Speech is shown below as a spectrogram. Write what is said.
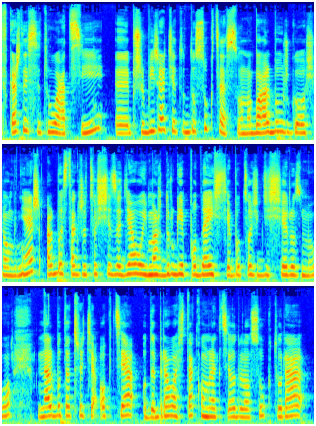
w każdej sytuacji y, przybliża cię to do sukcesu, no bo albo już go osiągniesz, albo jest tak, że coś się zadziało i masz drugie podejście, bo coś gdzieś się rozmyło, no albo ta trzecia opcja, odebrałaś taką lekcję od losu, która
